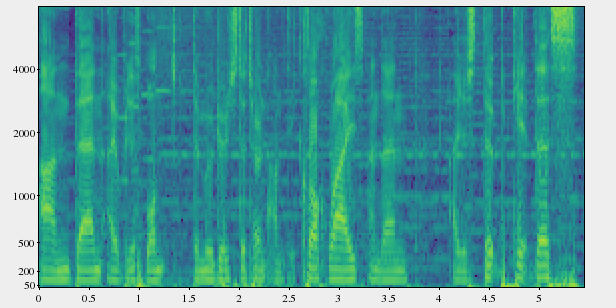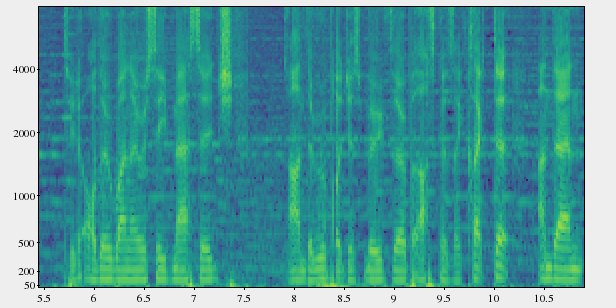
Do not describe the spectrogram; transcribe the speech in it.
and then I just want the motors to turn anti-clockwise and then I just duplicate this to the other when I receive message. And the robot just moved there but that's because I clicked it. And then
